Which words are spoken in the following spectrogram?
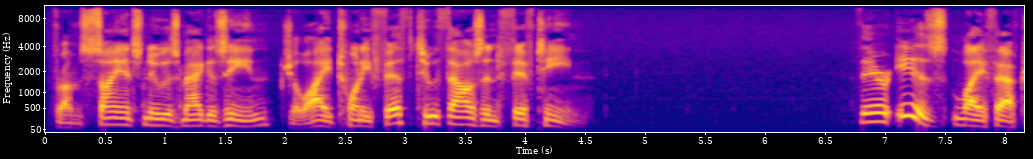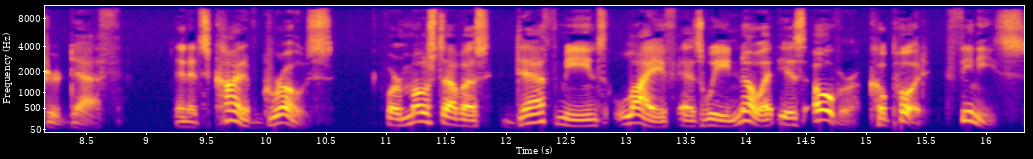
from Science News Magazine, July 25, 2015. There is life after death, and it's kind of gross. For most of us, death means life as we know it is over, kaput, finis.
